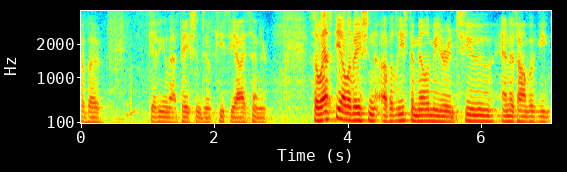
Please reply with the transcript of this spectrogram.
about getting that patient to a PCI center. So ST elevation of at least a millimeter in two anatomically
